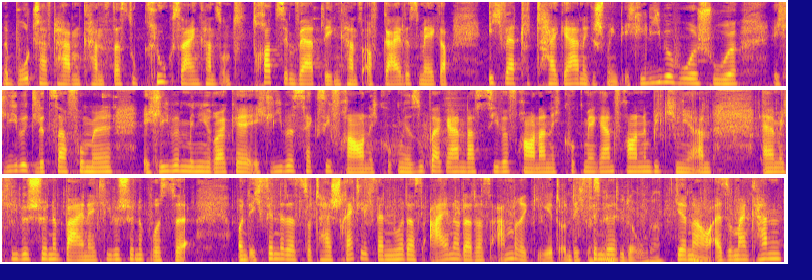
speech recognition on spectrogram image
eine Botschaft haben kannst, dass du klug sein kannst und trotzdem Wert legen kannst auf geiles Make-up. Ich werde total gerne geschminkt. Ich liebe hohe Schuhe, ich liebe Glitzerfummel, ich liebe Miniröcke, ich liebe sexy Frauen. Ich gucke mir super gern laszive Frauen an, ich gucke mir gern Frauen im Bikini an. Ähm, ich liebe schöne Beine, ich liebe schöne Brüste. Und ich finde das total schrecklich, wenn nur das eine oder das andere geht. Und ich Das finde, entweder oder. genau, also man kann,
